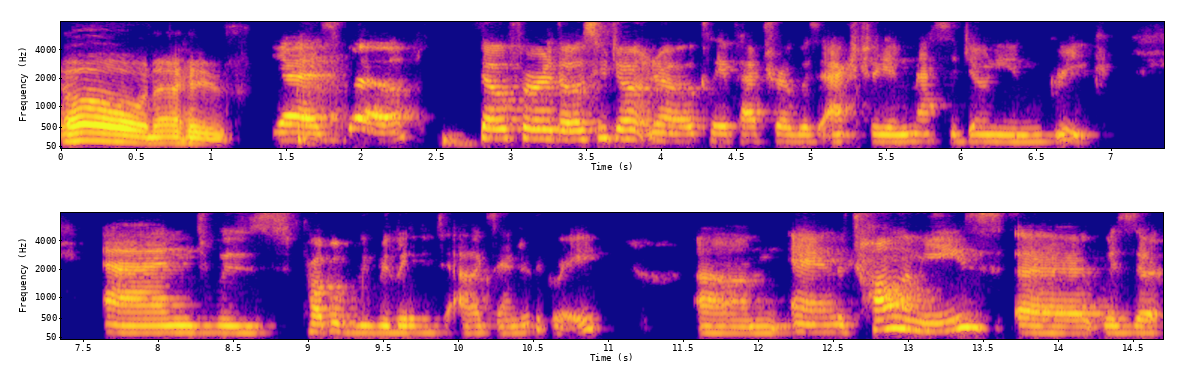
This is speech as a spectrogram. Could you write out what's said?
Oh, nice. Yes, well, so for those who don't know, Cleopatra was actually a Macedonian Greek and was probably related to Alexander the Great. Um, and the Ptolemies uh, was a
